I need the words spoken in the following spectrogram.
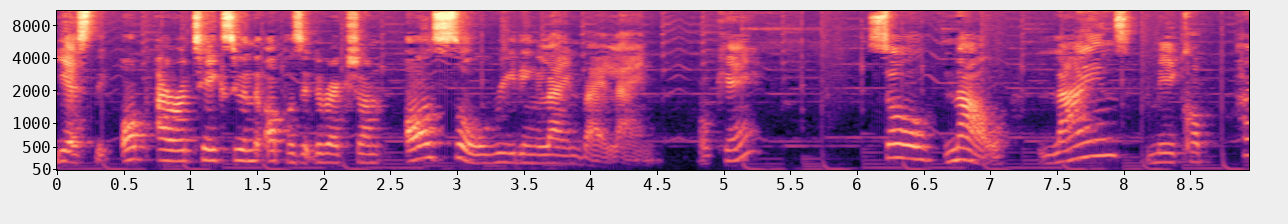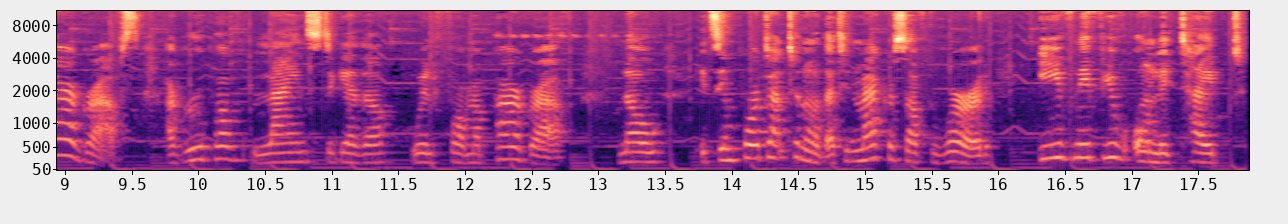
Yes, the up arrow takes you in the opposite direction, also reading line by line. Okay? So now, lines make up paragraphs. A group of lines together will form a paragraph. Now, it's important to know that in Microsoft Word, even if you've only typed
